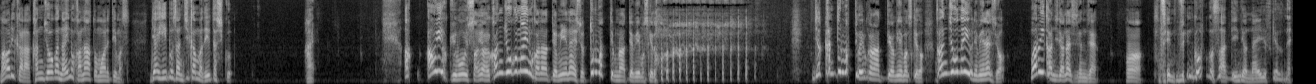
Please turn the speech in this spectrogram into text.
周りから感情がないのかなと思われています。では、ヒープーさん、時間までゆたしく。はい。あ、青い野球ボーイさん、いや、感情がないのかなっては見えないですよ。トルバってるなっては見えますけど。若干トルバってはいるかなっては見えますけど、感情ないようには見えないですよ。悪い感じではないです、全然。うん。全然ゴルゴ13ではないですけどね。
